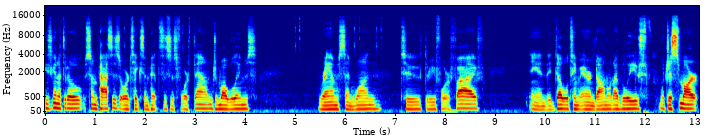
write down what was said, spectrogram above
He's going to throw some passes or take some hits. This is fourth down. Jamaal Williams. Rams send one, two, three, four, five. And they double team Aaron Donald, I believe, which is smart.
